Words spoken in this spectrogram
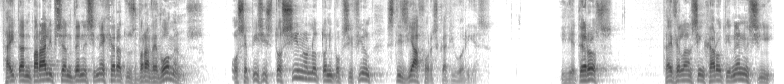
θα ήταν παράληψη αν δεν συνέχερα τους βραβευόμενους, ως επίσης το σύνολο των υποψηφίων στις διάφορες κατηγορίες. Ιδιαιτέρως, θα ήθελα να συγχαρώ την Ένωση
